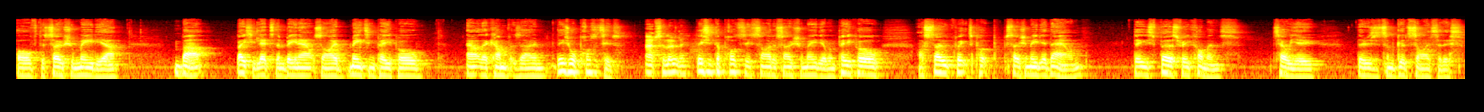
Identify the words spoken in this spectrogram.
of the social media, but basically led to them being outside, meeting people, out of their comfort zone. These are all positives. Absolutely. This is the positive side of social media. When people are so quick to put social media down, these first three comments tell you there is some good sides to this.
